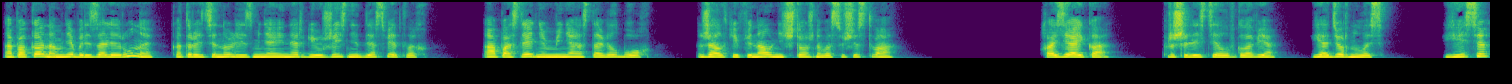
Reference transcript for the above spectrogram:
А пока на мне вырезали руны, которые тянули из меня энергию жизни для светлых. А последним меня оставил Бог. Жалкий финал ничтожного существа. «Хозяйка!» Прошелестело в голове. Я дернулась. «Еся?»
